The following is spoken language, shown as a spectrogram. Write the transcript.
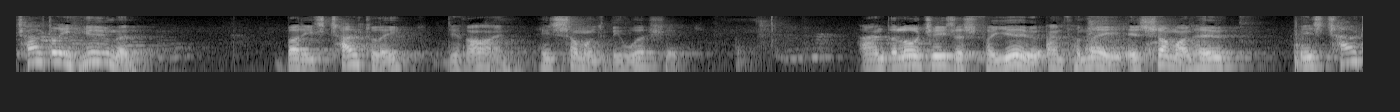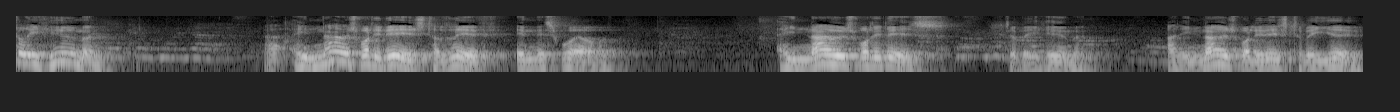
totally human, but he's totally divine. He's someone to be worshipped. And the Lord Jesus, for you and for me, is someone who is totally human. Uh, he knows what it is to live in this world. He knows what it is to be human and He knows what it is to be you.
